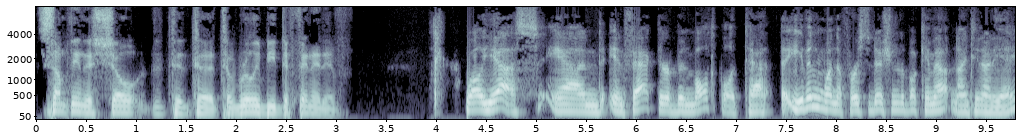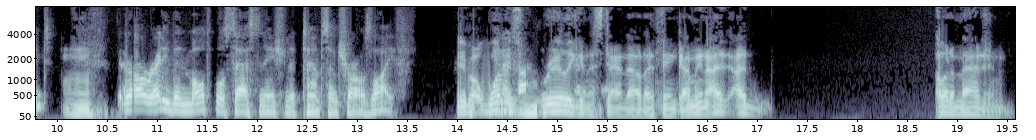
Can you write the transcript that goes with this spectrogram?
something to show to to to really be definitive. Well, yes, and in fact, there have been multiple attacks. Even when the first edition of the book came out in 1998, Mm-hmm. there had already been multiple assassination attempts on Charles' life. Yeah, but one is really going to stand out. I think. I mean, I, I, I would imagine.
